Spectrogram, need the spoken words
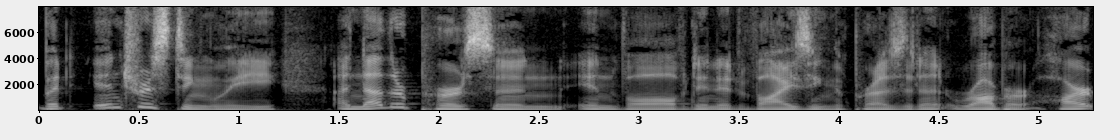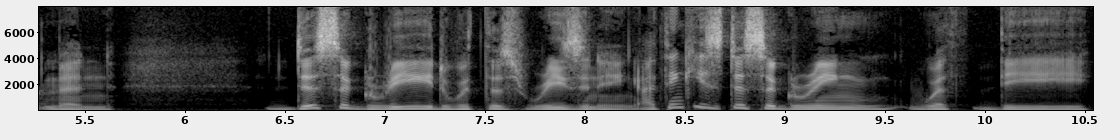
But interestingly, another person involved in advising the president, Robert Hartmann, disagreed with this reasoning. I think he's disagreeing with the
